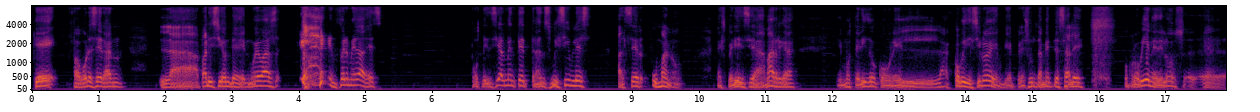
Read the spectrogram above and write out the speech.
que favorecerán la aparición de nuevas enfermedades potencialmente transmisibles al ser humano. La experiencia amarga que hemos tenido con la COVID-19, que presuntamente sale o proviene de los, eh,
